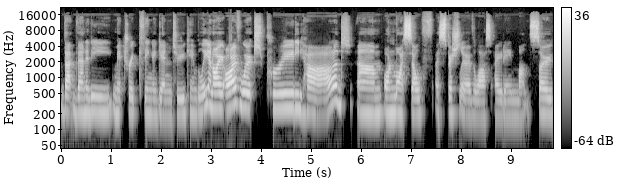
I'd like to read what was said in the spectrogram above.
that vanity metric thing again too, Kimberley. And I I've worked pretty hard um, on myself, especially over the last eighteen months. So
